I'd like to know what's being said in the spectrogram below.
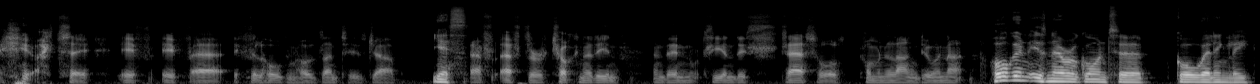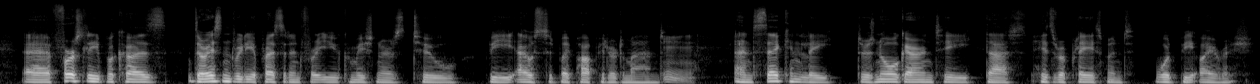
I'd say if if uh, if Phil Hogan holds on to his job Yes, after after chucking it in and then seeing this asshole coming along doing that. Hogan is never going to go willingly. Uh, firstly, because there isn't really a precedent for EU commissioners to be ousted by popular demand. Mm. And secondly, there's no guarantee that his replacement would be Irish.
